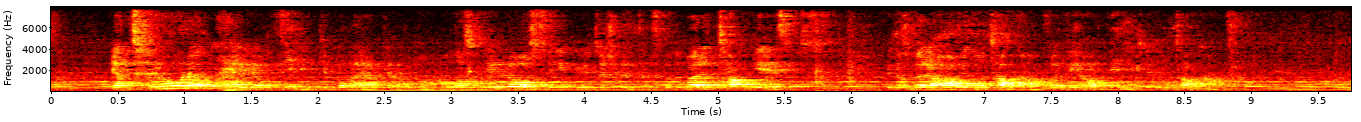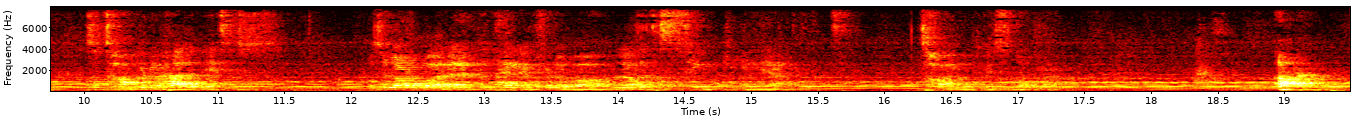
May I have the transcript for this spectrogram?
Jeg tror at Den hellige ånd virker på deg akkurat nå. Og nå skal vi låse i Gud til slutt. Skal du bare takke Jesus? Du kan spørre har vi noe å takke ham for. Vi har virkelig noe å takke ham for. Så takker du Herren Jesus. Og så lar du bare Den hellige ånd få lov å la dette synke inn i hjertet ditt. Ta imot Guds nåde. Amen.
